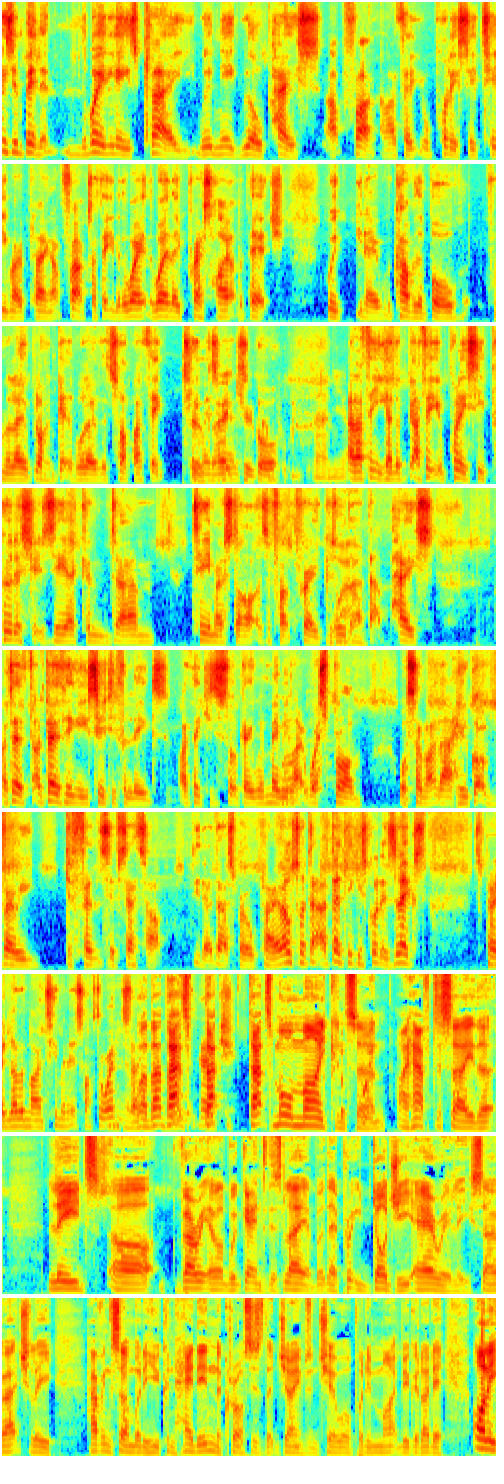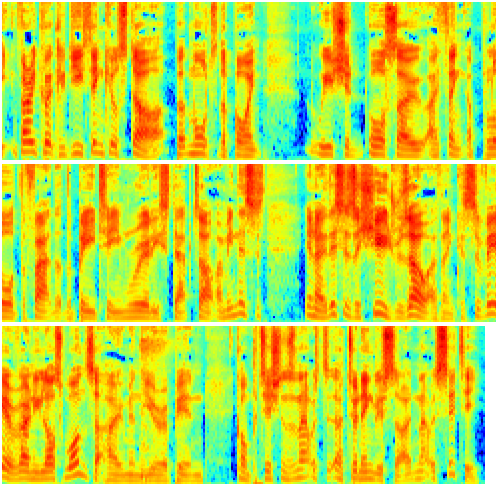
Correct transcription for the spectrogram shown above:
reason being that the way Leeds play, we need real pace up front, and I think you'll probably see Timo playing up front. 'cause I think you know the way the way they press high up the pitch, we you know recover the ball from the low block and get the ball over the top. I think Timo's going to score, point, Dan, yeah. and I think you get the, I think you'll probably see Pulisic, Ziyech, and um, Timo start as a front three because all that, that pace. I don't I don't think he's suited for Leeds. I think he's sort of game where maybe like West Brom or something like that, who've got a very defensive setup. You know, that's where he'll play. And also, I don't, I don't think he's got his legs to play another 90 minutes after Wednesday. Well, that, that's that, that's more my concern. I have to say that Leeds are very. Uh, we'll get into this later, but they're pretty dodgy aerially. So actually, having somebody who can head in the crosses that James and Chilwell put in might be a good idea. Ollie, very quickly, do you think he'll start? But more to the point, we should also, I think, applaud the fact that the B team really stepped up. I mean, this is. You know, this is a huge result, I think, because Sevilla have only lost once at home in the European competitions, and that was to, uh, to an English side, and that was City.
